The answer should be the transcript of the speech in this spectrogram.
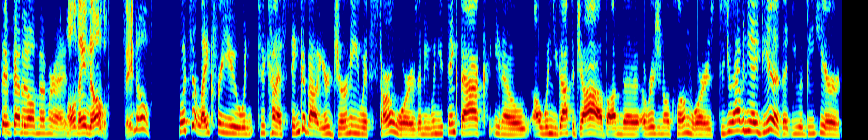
they've got it all memorized. Oh, they know. They know. What's it like for you when, to kind of think about your journey with Star Wars? I mean, when you think back, you know, uh, when you got the job on the original Clone Wars, did you have any idea that you would be here,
